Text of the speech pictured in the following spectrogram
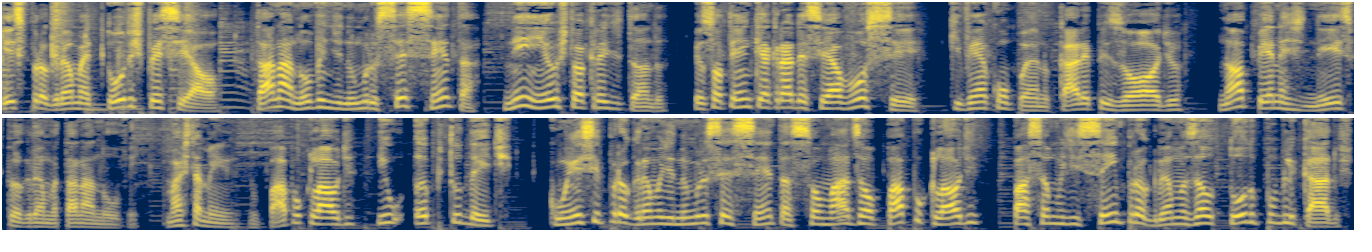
Esse programa é todo especial. Tá na nuvem de número 60. Nem eu estou acreditando. Eu só tenho que agradecer a você que vem acompanhando cada episódio, não apenas nesse programa Tá na Nuvem, mas também no Papo Cloud e o Up to Date. Com esse programa de número 60 somados ao Papo Cloud, passamos de 100 programas ao todo publicados.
